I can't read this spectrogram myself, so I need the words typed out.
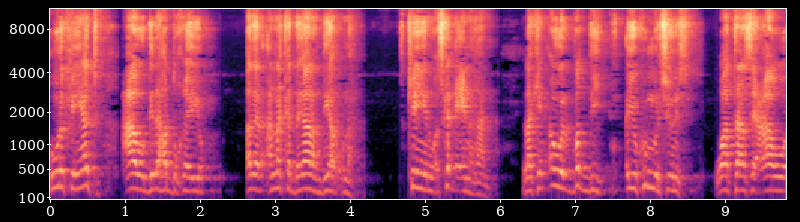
Hura kenyaatu caawa geda ha duqeeyo. Adeer annaka dagaalan diyaar u nahay kenyan waa iska dhici naqaan. Laakiin awal baddii ayuu ku marsoonaysa waa taase caawa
